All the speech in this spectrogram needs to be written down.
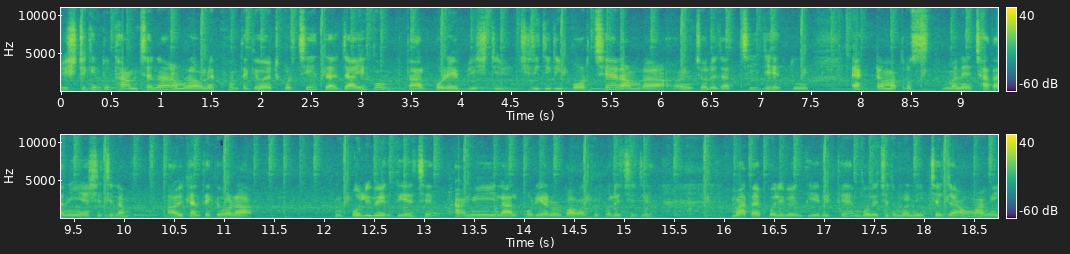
বৃষ্টি কিন্তু থামছে না, আমরা অনেকক্ষণ থেকে ওয়েট করছি। যাই হোক, তারপরে বৃষ্টি ঝিরিঝিরি পড়ছে আর আমরা চলে যাচ্ছি। যেহেতু একটা মাত্র মানে ছাতা নিয়ে এসেছিলাম ওইখান থেকে ওরা পলিব্যাগ দিয়েছে। আমি লাল পরি আর ওর বাবাকে বলেছি যে, মাথায় পলিব্যাগ দিয়ে দিতে। বলেছি, তোমরা নিচে যাও, আমি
